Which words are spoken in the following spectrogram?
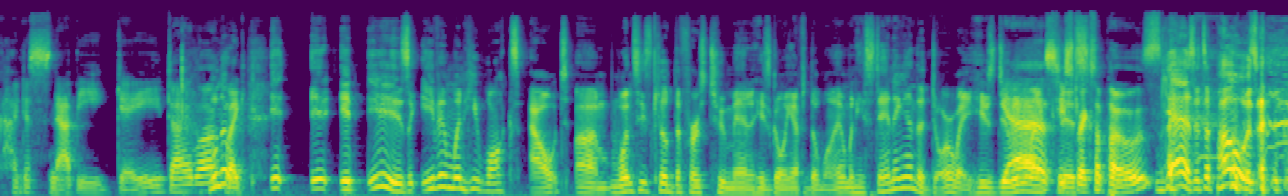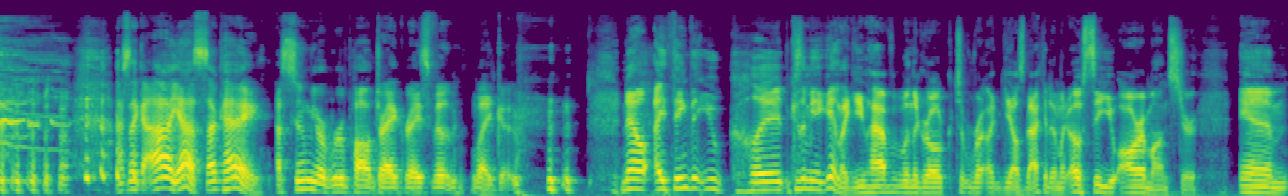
kind of snappy gay dialogue. Well, no, like it it it is like even when he walks out, um, once he's killed the first two men and he's going after the woman, when he's standing in the doorway, he's doing yes, like he this- strikes a pose. Yes, it's a pose. I was like, ah, yes, okay. Assume you're RuPaul Drag Race, villain. like, now I think that you could, because I mean, again, like you have when the girl like yells back at him, like, "Oh, see, you are a monster," and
